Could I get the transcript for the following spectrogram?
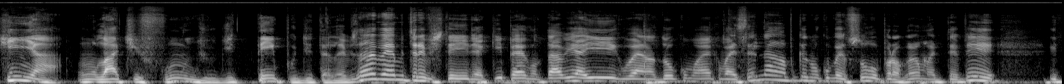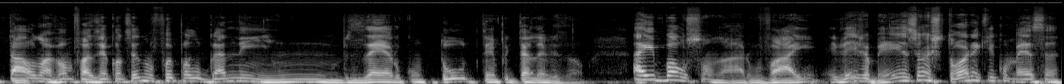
tinha um latifúndio de tempo de televisão. Eu mesmo entrevistei ele aqui, perguntava, e aí, governador, como é que vai ser? Não, porque não começou o programa de TV e tal, nós vamos fazer acontecer. Não foi para lugar nenhum, zero, com todo o tempo de televisão. Aí Bolsonaro vai, e veja bem, essa é uma história que começa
